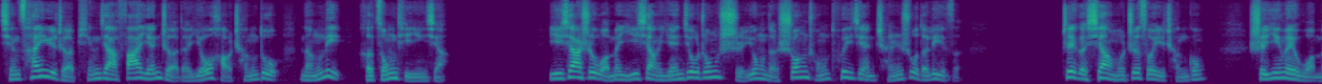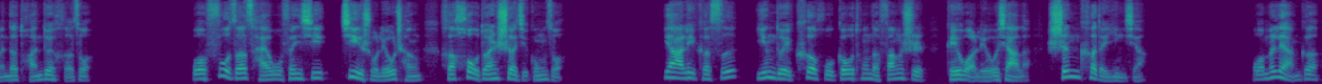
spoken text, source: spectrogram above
请参与者评价发言者的友好程度、能力和总体印象。以下是我们一项研究中使用的双重推荐陈述的例子。这个项目之所以成功，是因为我们的团队合作。我负责财务分析、技术流程和后端设计工作。亚历克斯应对客户沟通的方式给我留下了深刻的印象。我们两个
